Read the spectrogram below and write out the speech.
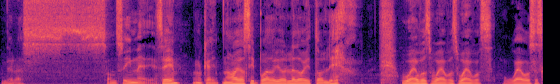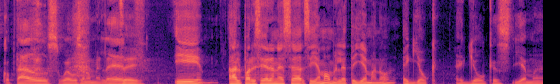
De las once y media. ¿Sí? Ok. No, yo sí puedo, yo le doy todo el día. Huevos, huevos, huevos. Huevos escotados, huevos en omelette. Sí. Y al parecer en esa, se llama omelette de yema, ¿no? Egg yolk. Egg yolk es yema.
